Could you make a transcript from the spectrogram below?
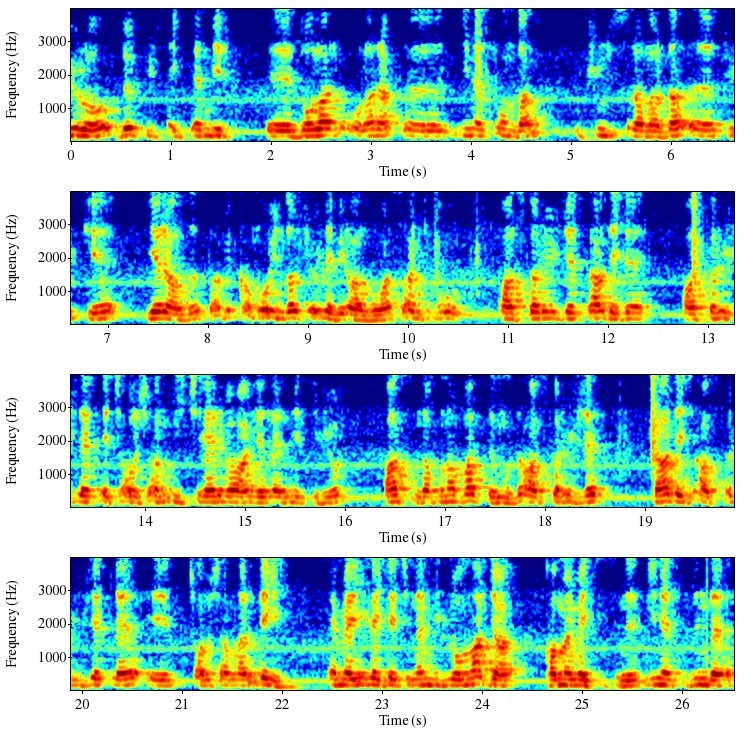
euro, 481 e, dolar olarak e, yine sondan 3. sıralarda e, Türkiye yer aldı. Tabii kamuoyunda şöyle bir algı var. Sanki bu asgari ücret sadece asgari ücretle çalışan işçileri ve ailelerini etkiliyor. Aslında buna baktığımızda asgari ücret sadece asgari ücretle e, çalışanları değil, emeğiyle geçinen milyonlarca kamu emekçisini, yine sizin de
